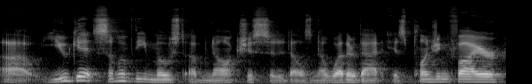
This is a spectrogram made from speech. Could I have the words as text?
uh, you get some of the most obnoxious citadels. Now, whether that is plunging fire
